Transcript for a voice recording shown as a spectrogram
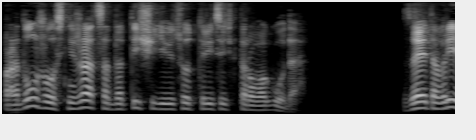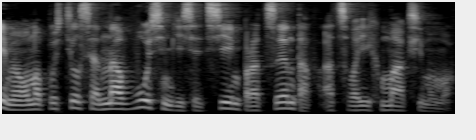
продолжил снижаться до 1932 года. За это время он опустился на 87% от своих максимумов.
